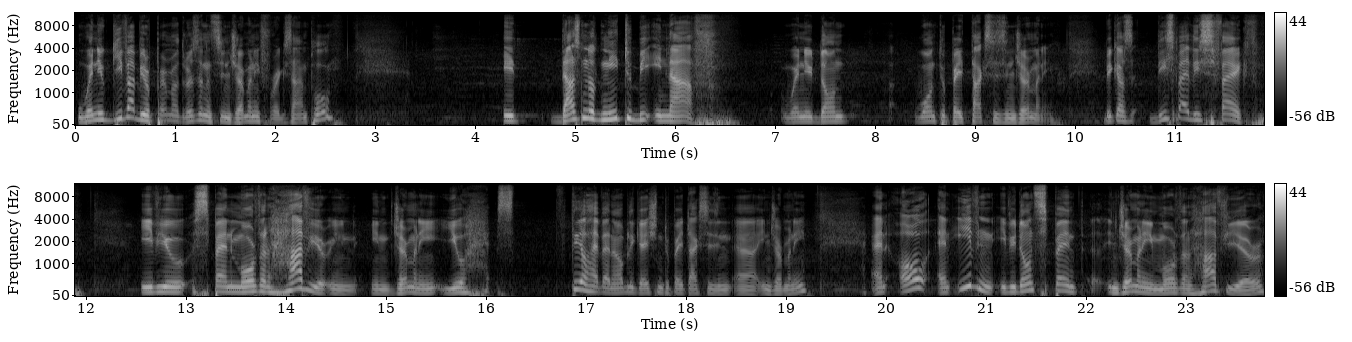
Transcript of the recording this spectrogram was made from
when you give up your permanent residence in Germany, for example, it does not need to be enough when you don't want to pay taxes in Germany. Because despite this fact, if you spend more than half year in, in Germany, you still have an obligation to pay taxes in, uh, in Germany. And, all, and even if you don't spend uh, in Germany more than half year,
